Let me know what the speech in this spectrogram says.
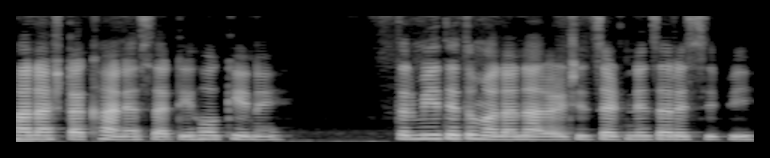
हा नाश्ता खाण्यासाठी हो की नाही? तर मी इथे तुम्हाला नारळाची चटणीचा रेसिपी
